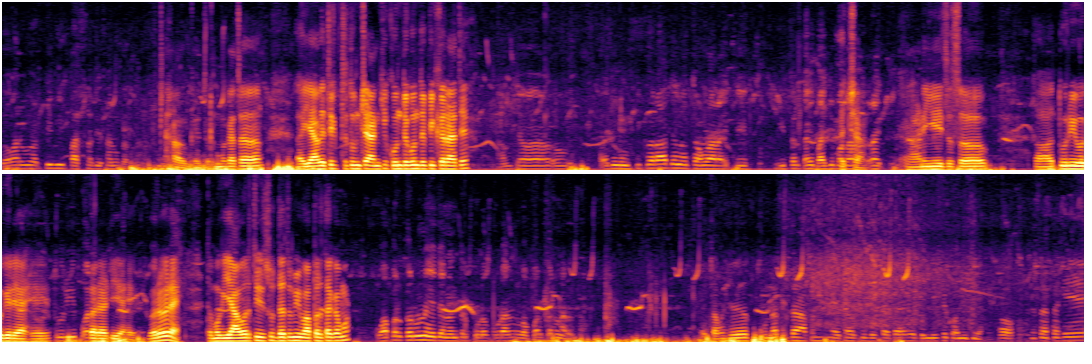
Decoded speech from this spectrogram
गवारवरती बी पाच सहा दिवसांनी करणार. हा ओके. तर मग आता या व्यतिरिक्त तुमचे आणखी कोणते कोणते पिकं राहते? आमच्या अजून पिकं राहते ना चवळा राहते इतर काही भाजीपाला अच्छा. आणि जसं तुरी वगैरे आहे तुरी पराठी. आहे. बरोबर आहे? तर मग यावरती सुद्धा तुम्ही वापरता का मग? वापर करू नये याच्यानंतर पुढं पुढं आम्ही वापर करणार आहोत. त्याच्या म्हणजे पुन्हा सुद्धा आपण याच्यावरती जसं आता भेंडीची क्वालिटी आहे. हो. जसं आता हे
